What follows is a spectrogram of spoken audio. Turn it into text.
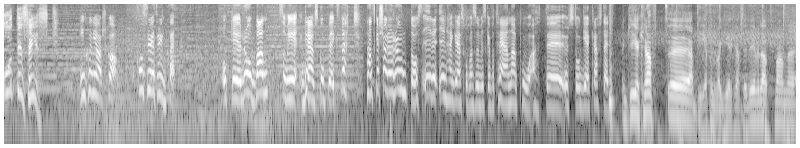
och till sist. ingenjörskap, konstruera ett rymdskepp. Och eh, Robban som är grävskopeexpert, han ska köra runt oss i, i den här grävskopan så vi ska få träna på att eh, utstå G-krafter. G-kraft, eh, jag vet inte vad G-kraft är. Det är väl att man, eh,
